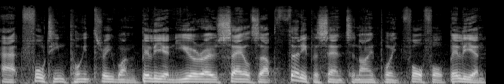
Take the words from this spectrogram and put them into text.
at 14.31 billion euros, sales up 30% to 9.44 billion.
